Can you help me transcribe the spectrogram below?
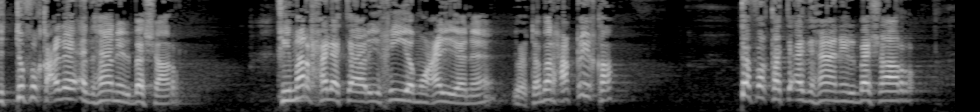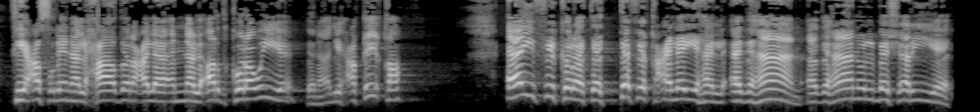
تتفق عليه أذهان البشر؟ في مرحلة تاريخية معينة يعتبر حقيقة. اتفقت أذهان البشر في عصرنا الحاضر على أن الأرض كروية لأن هذه حقيقة. أي فكرة تتفق عليها الأذهان أذهان البشرية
